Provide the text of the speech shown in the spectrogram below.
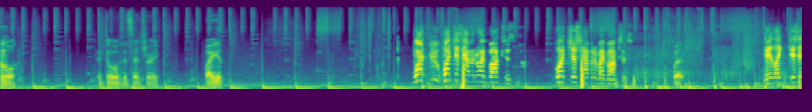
Oh. Duel. The duel of the century. Why are you? What? What just happened to my boxes? What just happened to my boxes? What? They like dis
